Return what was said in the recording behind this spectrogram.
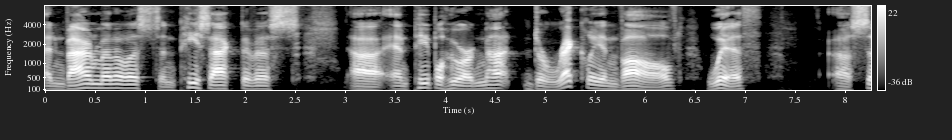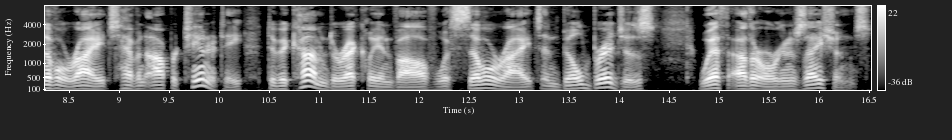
environmentalists and peace activists uh, and people who are not directly involved with uh, civil rights have an opportunity to become directly involved with civil rights and build bridges with other organizations.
